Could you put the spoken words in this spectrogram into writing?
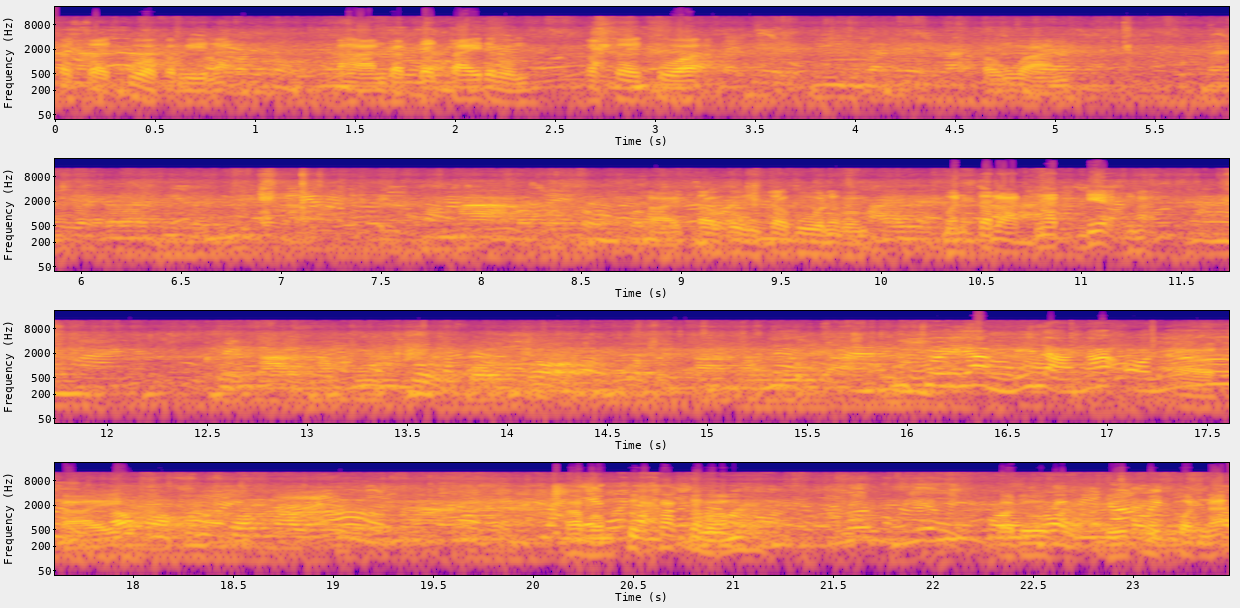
ข้าวใส่ทั่วก็มีนะอาหารแบบไต้ๆนะผมข้าวใส่ทั่วของหวานขายเต้าหู้เต้าหู้นะผมเหมือนตลาดนัดเนี้ยนะ ผู้ช่วยย่ำมิลาหน้าอ่อนเนอ่าอขายครับผมคึกคักนะผมก็ดูดูทุกคนนะ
